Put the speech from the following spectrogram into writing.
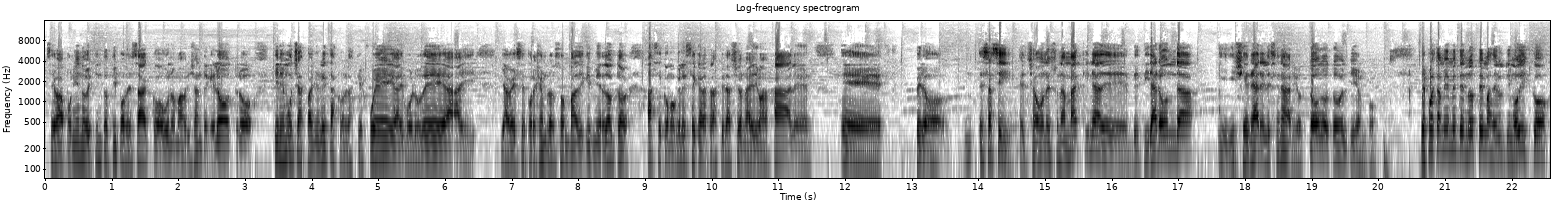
se va poniendo distintos tipos de saco, uno más brillante que el otro, tiene muchas pañoletas con las que juega y boludea y, y a veces, por ejemplo, en Somebody Give Me a Doctor hace como que le seca la transpiración a Eddie Van Halen, eh, pero es así, el chabón es una máquina de, tirar onda y, y llenar el escenario, todo, todo el tiempo. Después también meten dos temas del último disco,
